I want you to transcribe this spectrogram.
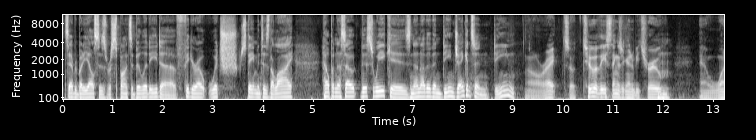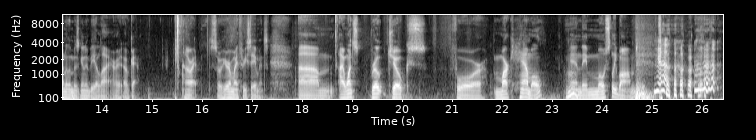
It's everybody else's responsibility to figure out which statement is the lie. Helping us out this week is none other than Dean Jenkinson. Dean. All right. So two of these things are going to be true, and one of them is going to be a lie. Right? Okay. All right. So here are my three statements. Um, I once wrote jokes for Mark Hamill, and they mostly bombed.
